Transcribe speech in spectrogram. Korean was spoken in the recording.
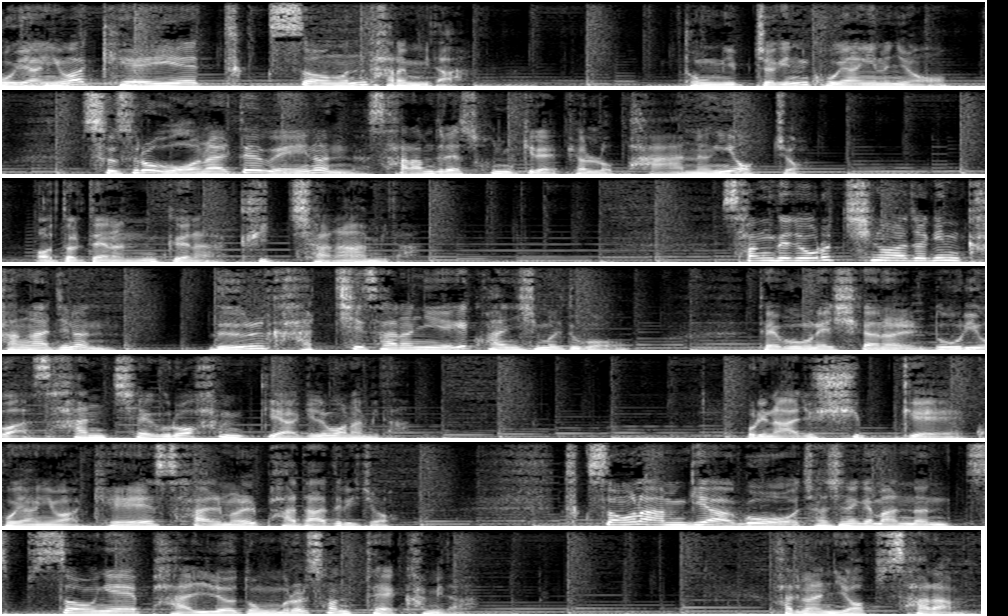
고양이와 개의 특성은 다릅니다. 독립적인 고양이는요, 스스로 원할 때 외에는 사람들의 손길에 별로 반응이 없죠. 어떨 때는 꽤나 귀찮아 합니다. 상대적으로 친화적인 강아지는 늘 같이 사는 이에게 관심을 두고 대부분의 시간을 놀이와 산책으로 함께하길 원합니다. 우리는 아주 쉽게 고양이와 개의 삶을 받아들이죠. 특성을 암기하고 자신에게 맞는 습성의 반려동물을 선택합니다. 하지만 옆 사람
